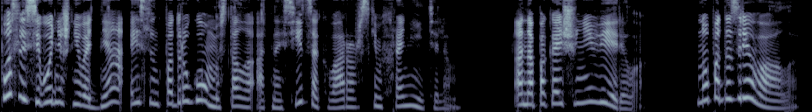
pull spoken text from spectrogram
После сегодняшнего дня Эйслинг по-другому стала относиться к варварским хранителям. Она пока еще не верила, но подозревала,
